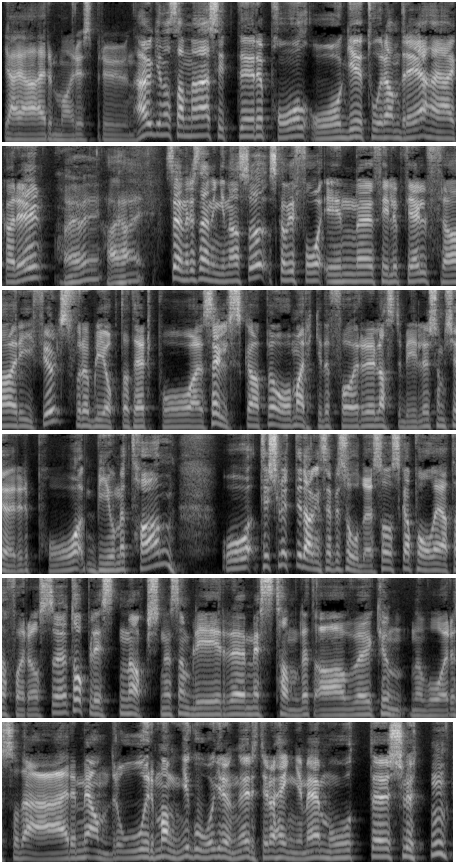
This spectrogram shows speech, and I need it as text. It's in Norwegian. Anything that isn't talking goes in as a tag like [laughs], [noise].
Jeg er Marius Brun Haugen, og sammen med meg sitter Pål og Tore André. Hei, hei, karer. Hei, hei. hei, Senere i sendingen altså skal vi få inn Philip Fjell fra Refuels for å bli oppdatert på selskapet og markedet for lastebiler som kjører på biometan. Og til slutt i dagens episode så skal Pål og jeg ta for oss topplisten med aksjene som blir mest handlet av kundene våre. Så det er med andre ord mange gode grunner til å henge med mot slutten.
